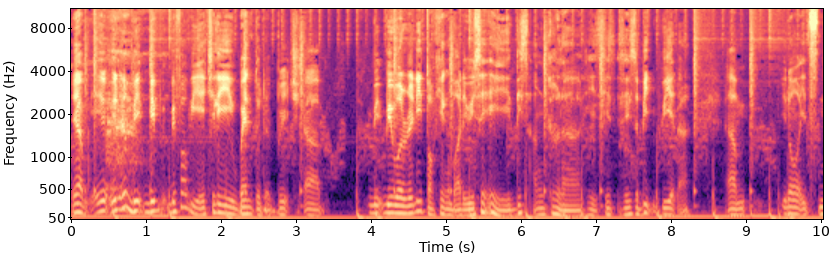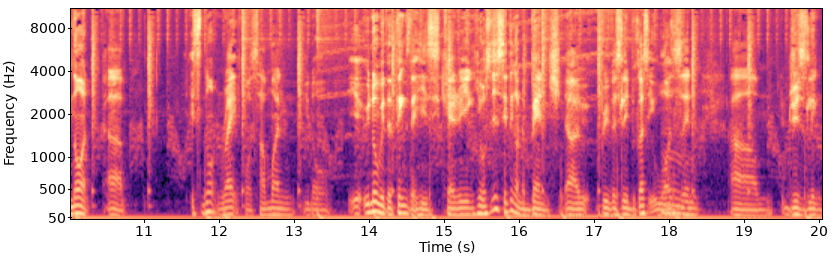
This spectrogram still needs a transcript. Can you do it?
Yeah, you, you know, be, be, before we actually went to the bridge, uh, we, we were already talking about it. We say, hey, this uncle, uh, he's, he's, he's a bit weird. Uh. Um, you know, it's not, uh, it's not right for someone, you know, you, you know, with the things that he's carrying. He was just sitting on the bench uh, previously because it wasn't um, drizzling.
